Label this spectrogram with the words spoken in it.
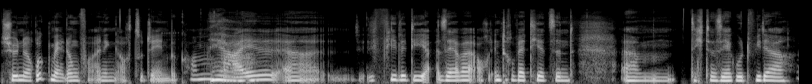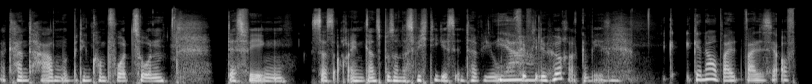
schöne Rückmeldungen vor allen Dingen auch zu Jane bekommen, ja. weil äh, viele, die selber auch introvertiert sind, ähm, dich da sehr gut wiedererkannt haben und mit den Komfortzonen. Deswegen ist das auch ein ganz besonders wichtiges Interview ja. für viele Hörer gewesen genau, weil, weil es ja oft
